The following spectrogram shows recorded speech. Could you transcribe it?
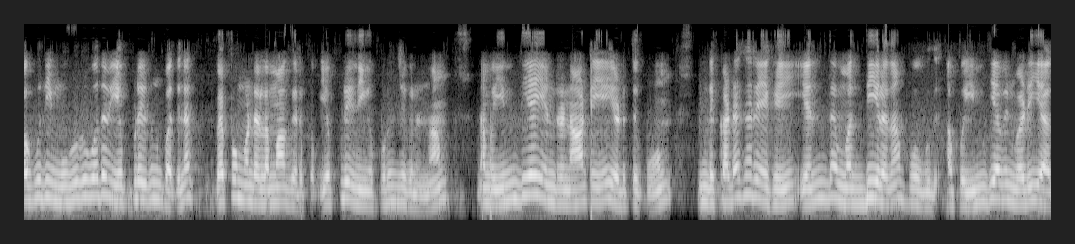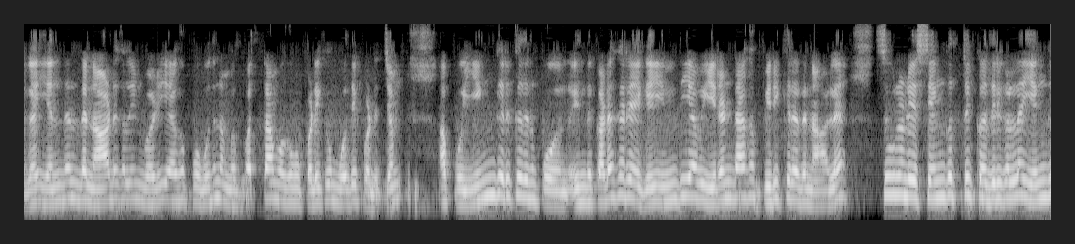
பகுதி முழுவதும் எப்படி இருக்குன்னு பாத்தீங்கன்னா வெப்பமண்டலமாக இருக்கும். எப்படி நீங்க புரிஞ்சுக்கணும்னா நம்ம இந்தியா என்ற நாட்டையே எடுத்துக்குவோம். இந்த கடகரேகை எந்த மத்தியில தான் போகுது? அப்ப இந்தியாவின் வழியாக எந்தெந்த நாடுகளின் வழியாக போகுது? நம்ம பத்தாம் வகுப்பு படிக்கும் போதே படிச்சோம். அப்போ இங்க இருக்குதுன்னு போ இந்த கடகரேகை இந்தியாவை இரண்டாக பிரிக்கிறதுனால சூரியனுடைய செங்குத்து கதிர்கள்லாம் எங்க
